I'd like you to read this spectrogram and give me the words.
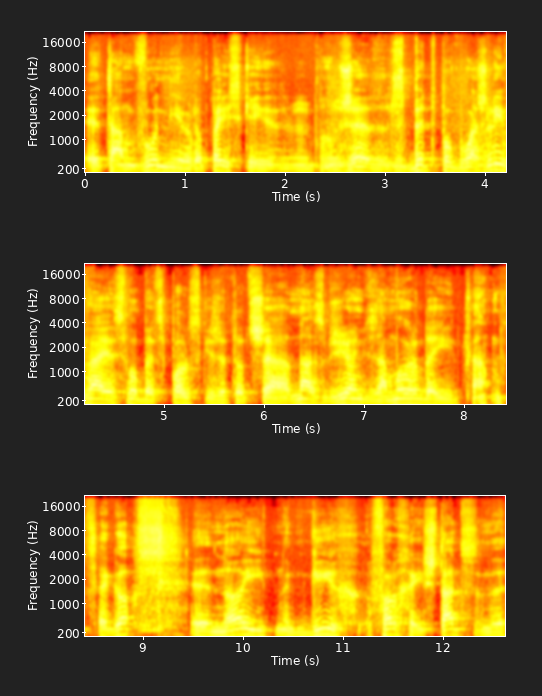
e, tam w Unii Europejskiej, e, że zbyt pobłażliwa jest wobec Polski, że to trzeba nas wziąć za mordę i tam tego. E, No i Gich Forchejstadt e,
